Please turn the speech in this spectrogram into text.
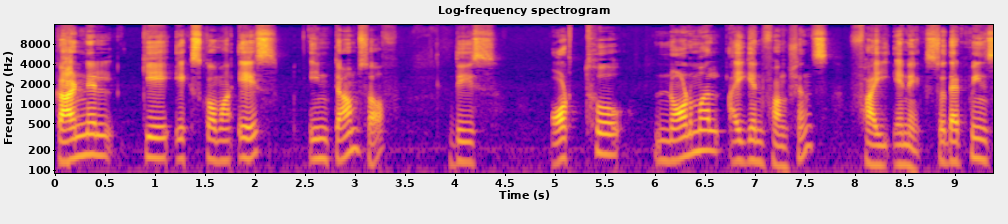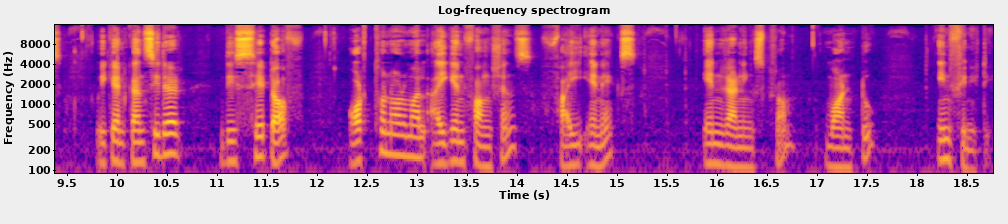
kernel k x comma s in terms of these orthonormal eigen functions phi n x. So, that means we can consider this set of orthonormal eigen functions phi n x n runnings from 1 to infinity.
